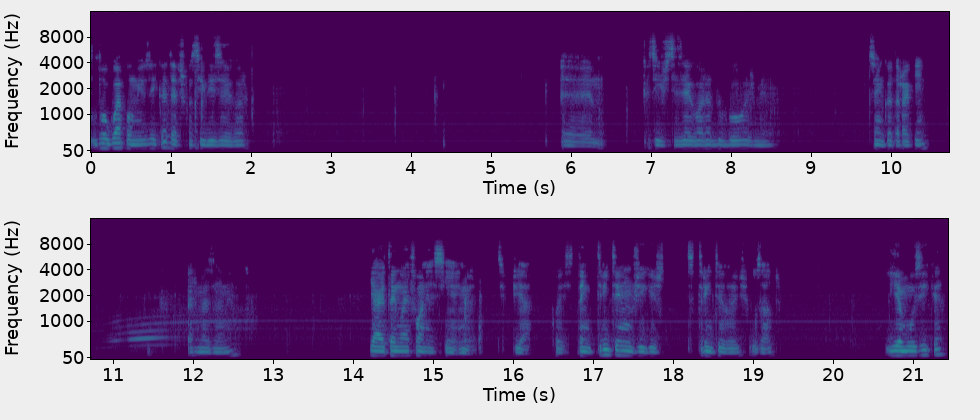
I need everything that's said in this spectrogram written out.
Logo Apple Music, até vos consigo dizer agora. Uh, consigo dizer agora de boas mesmo. Sem encontrar aqui. Armazenamento. E yeah, eu tenho um iPhone assim ainda. Tipo, yeah, coisa. Tenho 31 GB de 32 usados. E a música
